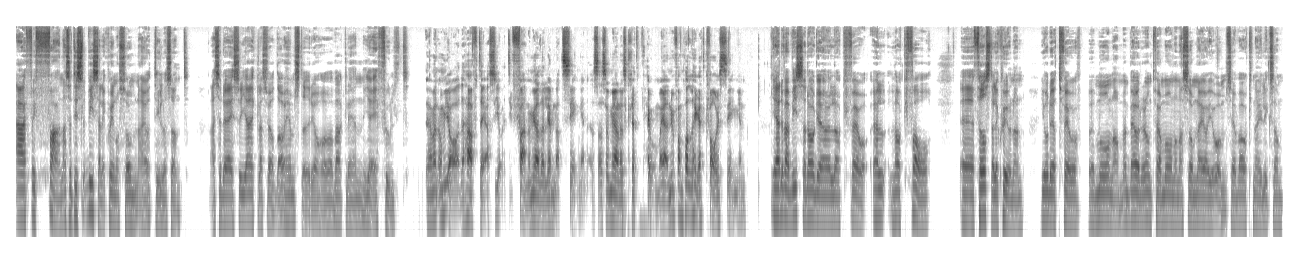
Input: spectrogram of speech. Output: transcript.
äh fy fan, alltså till vissa lektioner somnar jag till och sånt. Alltså det är så jäkla svårt att ha hemstudier och verkligen ge fullt. Ja, men om jag hade haft det, alltså jag vet inte fan om jag hade lämnat sängen ens. Alltså om jag hade klätt på mig, jag hade nog fan bara legat kvar i sängen. Ja, det var vissa dagar jag la kvar, eller, la kvar eh, första lektionen. Gjorde jag två eh, morgnar, men båda de två morgnarna somnade jag ju om, så jag vaknade ju liksom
